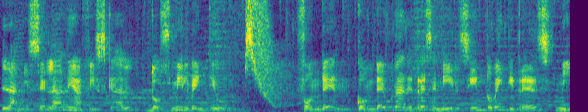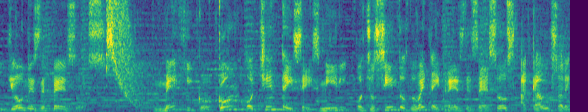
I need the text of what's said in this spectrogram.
la miscelánea fiscal 2021. Fonden con deuda de 13.123 millones de pesos. México con 86.893 decesos a causa de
